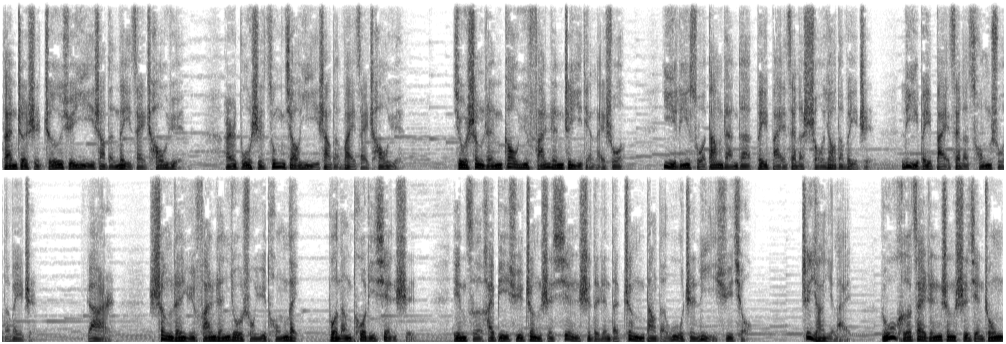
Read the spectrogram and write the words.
但这是哲学意义上的内在超越，而不是宗教意义上的外在超越。就圣人高于凡人这一点来说，义理所当然的被摆在了首要的位置，利被摆在了从属的位置。然而，圣人与凡人又属于同类，不能脱离现实，因此还必须正视现实的人的正当的物质利益需求。这样一来，如何在人生实践中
